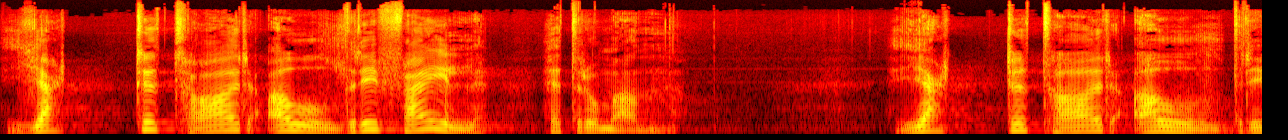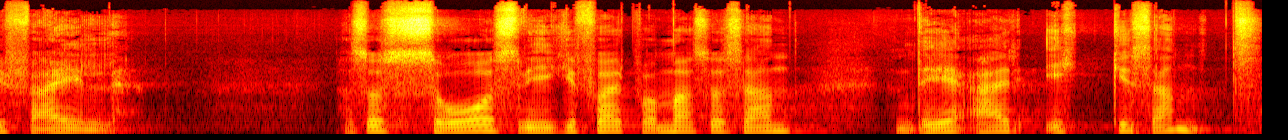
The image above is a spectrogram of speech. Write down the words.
'Hjertet tar aldri feil', het romanen. Hjertet tar aldri feil. Og Så så svigerfar på meg og så sa han, 'Det er ikke sant'.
